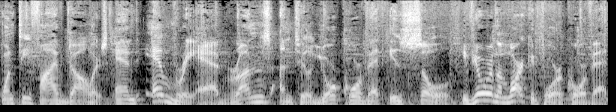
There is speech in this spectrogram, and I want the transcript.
$25. And every ad runs until your Corvette is sold. If you're in the market for a Corvette,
